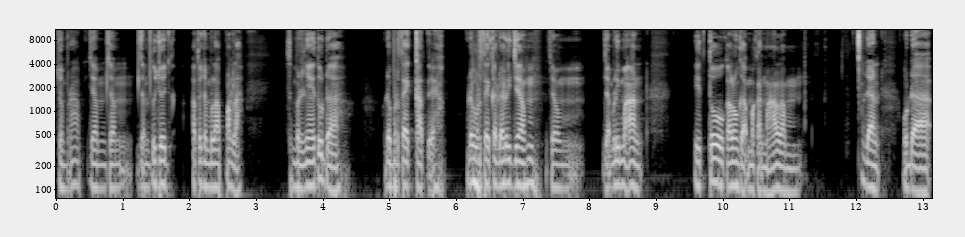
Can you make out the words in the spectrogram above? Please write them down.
jam berapa? Jam jam jam 7 atau jam 8 lah. Sebenarnya itu udah udah bertekad ya, udah bertekad dari jam jam jam limaan. Itu kalau nggak makan malam. Dan udah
